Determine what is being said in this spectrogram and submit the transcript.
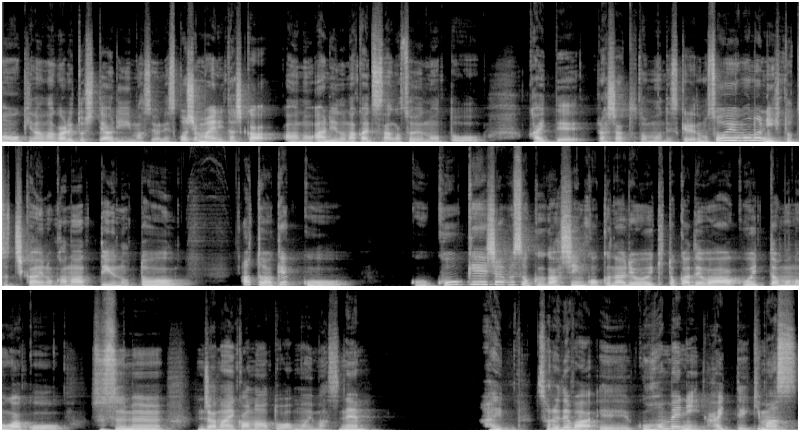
まあ、大きな流れとしてありますよね。少し前に確か、あの、アンリの中地さんがそういうノートを書いてらっしゃったと思うんですけれども、そういうものに一つ近いのかなっていうのと、あとは結構、こう、後継者不足が深刻な領域とかでは、こういったものがこう、進むんじゃないかなとは思いますね。はい。それでは、えー、5本目に入っていきます。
